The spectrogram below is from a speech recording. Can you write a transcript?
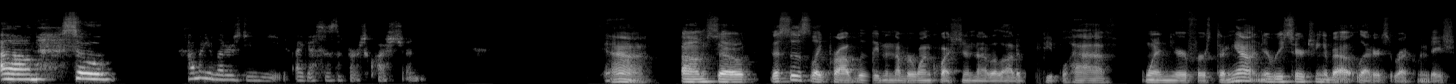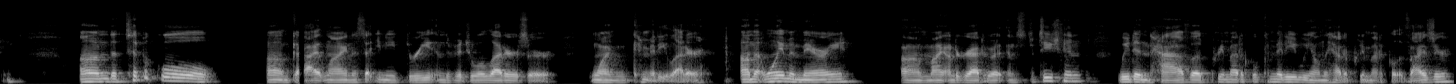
Um, so, how many letters do you need? I guess is the first question. Yeah. Um, so this is like probably the number one question that a lot of people have when you're first starting out and you're researching about letters of recommendation. Um, the typical um, guideline is that you need three individual letters or one committee letter. Um, at William and Mary, um, my undergraduate institution, we didn't have a pre medical committee. We only had a pre medical advisor.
